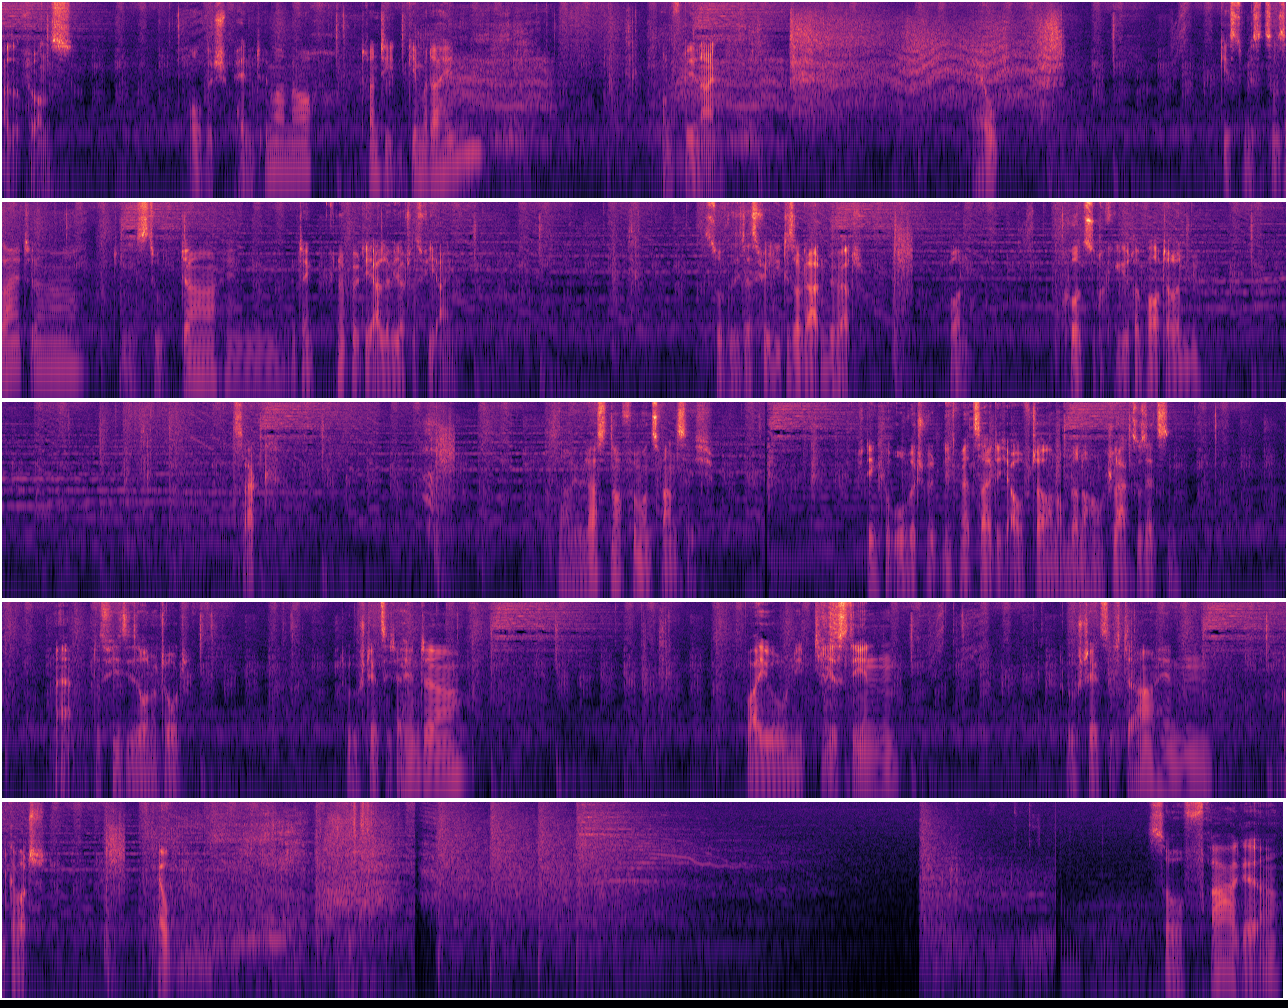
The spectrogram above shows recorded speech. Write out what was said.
Also für uns. Obic pennt immer noch. Trantin, gehen wir da hin. Und flehen ein. Jo. Gehst du ein bisschen zur Seite. Dann gehst du dahin. Und dann knüppelt ihr alle wieder auf das Vieh ein. So wie sich das für Elite-Soldaten gehört. Bonn. Kurzrückige Reporterin. Zack. So, wir lassen noch 25. Ich denke, Ovic wird nicht mehr zeitig auftauen, um da noch einen Schlag zu setzen. Ja, das Vieh ist die Sohne tot. Du stellst dich dahinter. Bionitierst den. Du stellst dich dahin. Und kaputt. Jo. So, Frage.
